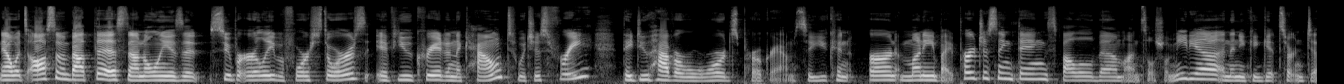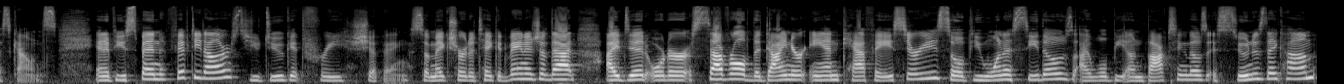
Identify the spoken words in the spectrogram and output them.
Now, what's awesome about this, not only is it super early before stores, if you create an account, which is free, they do have a rewards program. So you can earn money by purchasing things, follow them on social media, and then you can get certain discounts. And if you spend $50, you do get free shipping. So make sure to take advantage of that. I did order several of the diner and cafe series. So if you want to see those, I will be unboxing unboxing those as soon as they come,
